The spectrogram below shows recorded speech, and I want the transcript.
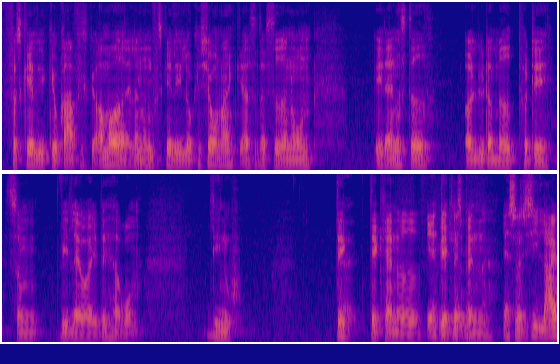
forskellige geografiske områder, eller mm-hmm. nogle Mhm. forskellige lokationer. Ikke? Altså der sidder nogen et andet sted og lytter med på det, som vi laver i det her rum lige nu. Det, Ja. det kan noget Ja, ja, det virkelig kan- spændende. Altså det sige, live,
